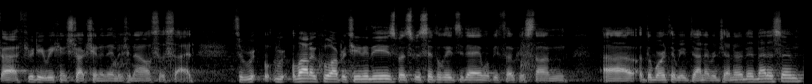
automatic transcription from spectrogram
3D uh, reconstruction and image analysis side. So a lot of cool opportunities, but specifically today we'll be focused on uh, the work that we've done in regenerative medicine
